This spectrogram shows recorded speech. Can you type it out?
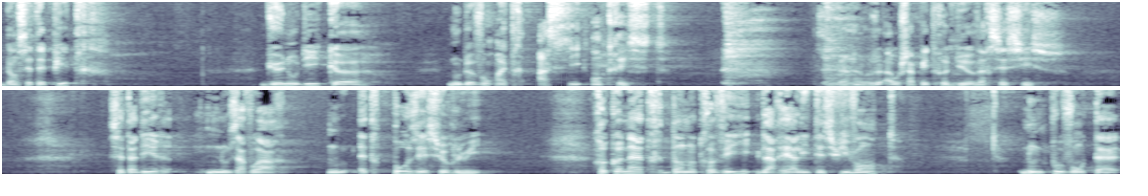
dans cet épître, Dieu nous dit que nous devons être assis en Christ. Au chapitre 2, verset 6. C'est-à-dire nous avoir, être posés sur lui, reconnaître dans notre vie la réalité suivante. Nous ne pouvons être,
